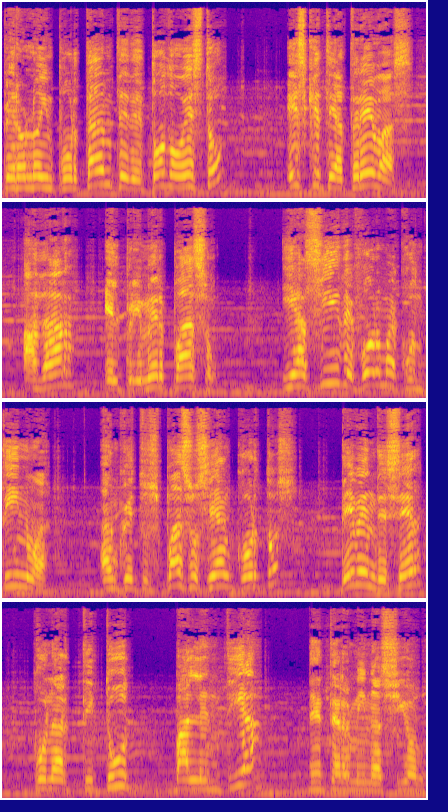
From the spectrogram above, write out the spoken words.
Pero lo importante de todo esto es que te atrevas a dar el primer paso. Y así de forma continua, aunque tus pasos sean cortos, deben de ser con actitud, valentía, determinación.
